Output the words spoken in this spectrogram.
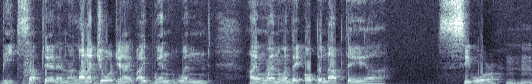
beaches up there, in Atlanta, Georgia. I, I went when I went when they opened up the uh, SeaWorld. Mm-hmm.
